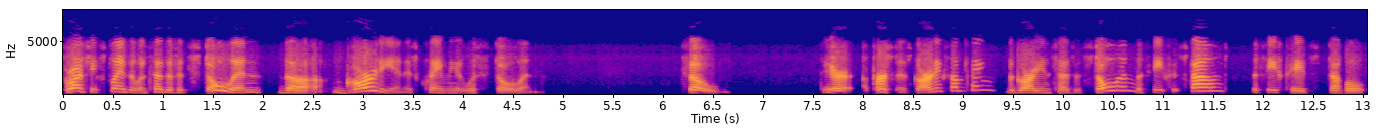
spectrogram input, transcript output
So Rashi explains that when it says if it's stolen, the guardian is claiming it was stolen. So there, a person is guarding something, the guardian says it's stolen, the thief is found, the thief pays double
